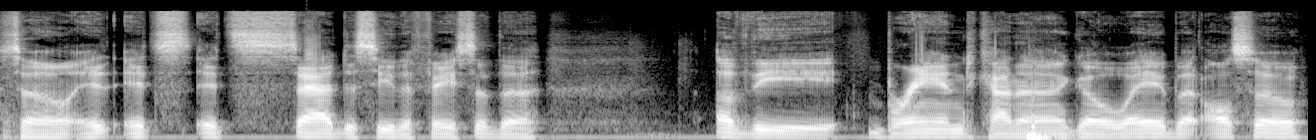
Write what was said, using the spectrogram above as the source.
So it, it's it's sad to see the face of the of the brand kind of go away, but also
